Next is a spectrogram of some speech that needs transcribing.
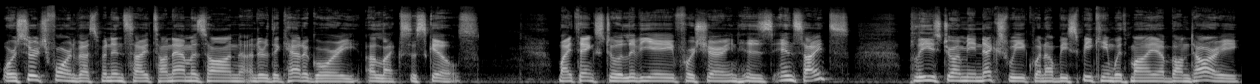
or search for investment insights on Amazon under the category Alexa Skills. My thanks to Olivier for sharing his insights. Please join me next week when I'll be speaking with Maya Bhandari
